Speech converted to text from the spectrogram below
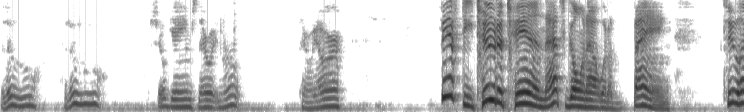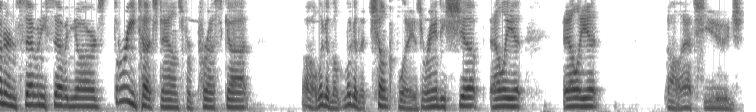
Hello. Hello. Show games. There we no. There we are. 52 to 10. That's going out with a bang. 277 yards, three touchdowns for Prescott. Oh, look at the look at the chunk plays. Randy Ship, Elliott, Elliott. Oh, that's huge.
